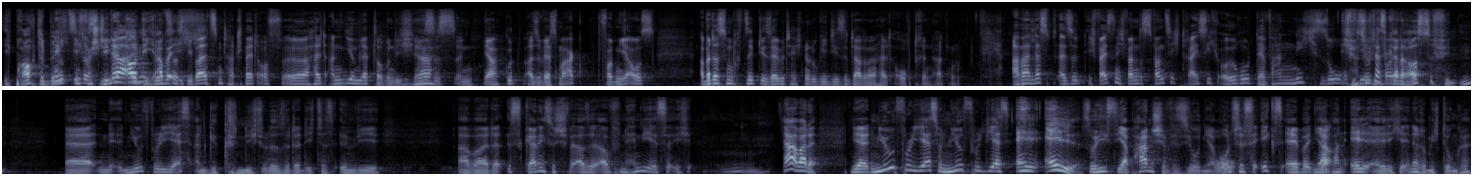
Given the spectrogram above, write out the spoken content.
ich brauche das nicht. Ich verstehe das auch nicht, die aber benutzen das ich, lieber als ein Touchpad auf, äh, halt an ihrem Laptop. Und ich, Ja. ist, äh, ja gut, also wer es mag, von mir aus. Aber das ist im Prinzip dieselbe Technologie, die sie da dann halt auch drin hatten. Aber lasst, also ich weiß nicht, wann das 20, 30 Euro, der war nicht so ich versuche das gerade rauszufinden. Äh, New 3DS angekündigt oder so, dass ich das irgendwie. Aber das ist gar nicht so schwer. Also auf dem Handy ist ich. Ah, warte. Der New 3DS und New 3DS LL, so hieß die japanische Version ja. Bei uns ist der XL, aber in Ja. Japan LL, ich erinnere mich dunkel.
